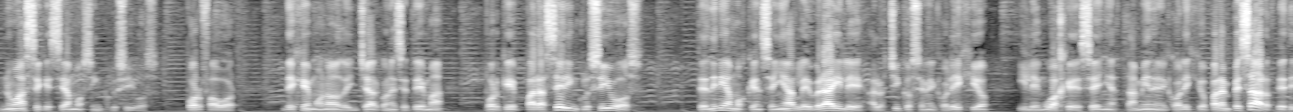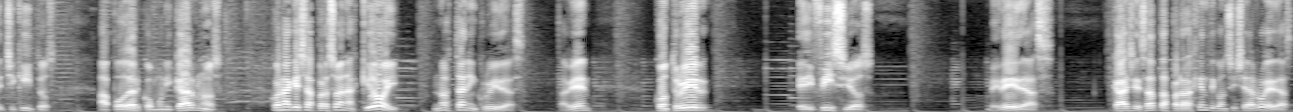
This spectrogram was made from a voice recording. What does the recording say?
no hace que seamos inclusivos. Por favor, dejémonos de hinchar con ese tema, porque para ser inclusivos tendríamos que enseñarle braille a los chicos en el colegio y lenguaje de señas también en el colegio, para empezar desde chiquitos a poder comunicarnos con aquellas personas que hoy no están incluidas. ¿Está bien? Construir edificios, veredas, calles aptas para la gente con silla de ruedas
